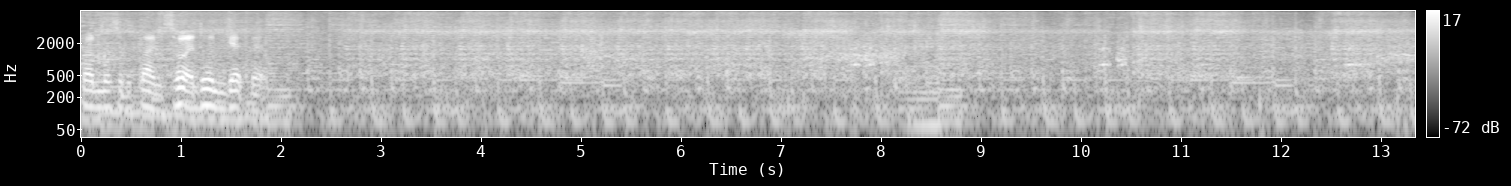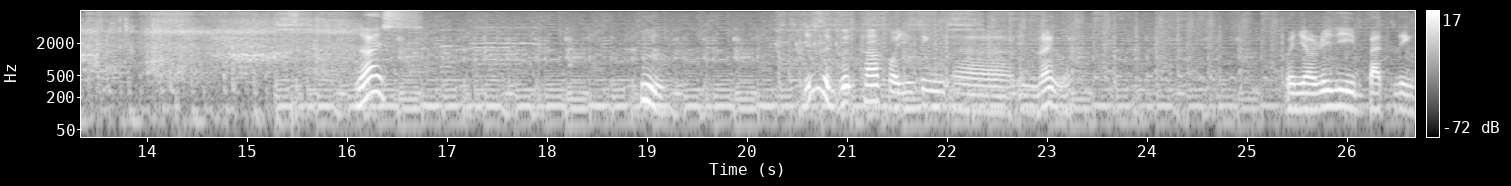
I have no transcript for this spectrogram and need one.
front most of the time, so I don't get that. Nice. Hmm. This is a good car for using uh, in rank. Eh? When you're really battling,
